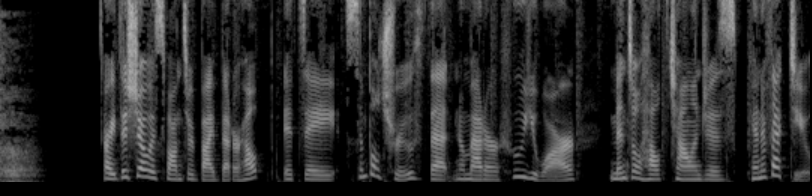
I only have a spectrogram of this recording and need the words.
All right, this show is sponsored by BetterHelp. It's a simple truth that no matter who you are, mental health challenges can affect you,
